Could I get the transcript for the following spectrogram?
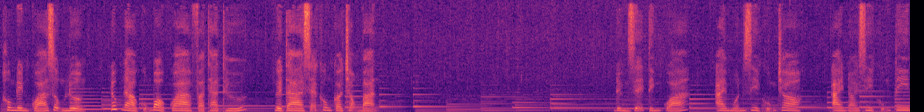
Không nên quá rộng lượng, lúc nào cũng bỏ qua và tha thứ, người ta sẽ không coi trọng bạn. Đừng dễ tính quá, ai muốn gì cũng cho, ai nói gì cũng tin,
